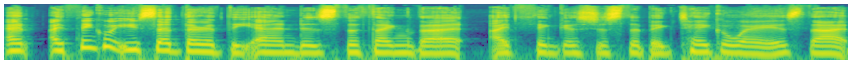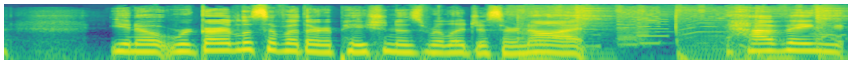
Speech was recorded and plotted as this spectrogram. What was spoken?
And I think what you said there at the end is the thing that I think is just the big takeaway is that, you know, regardless of whether a patient is religious or not, having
